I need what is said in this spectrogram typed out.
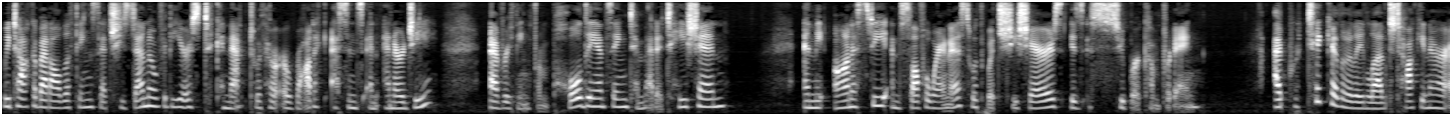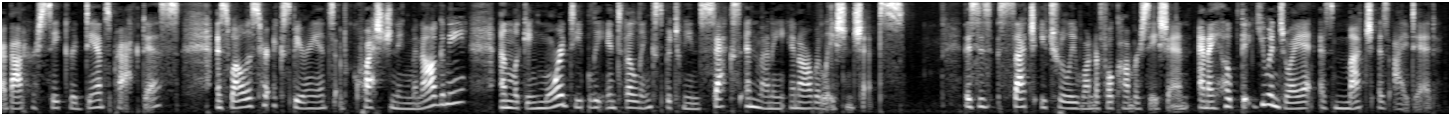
We talk about all the things that she's done over the years to connect with her erotic essence and energy, everything from pole dancing to meditation. And the honesty and self awareness with which she shares is super comforting. I particularly loved talking to her about her sacred dance practice, as well as her experience of questioning monogamy and looking more deeply into the links between sex and money in our relationships. This is such a truly wonderful conversation, and I hope that you enjoy it as much as I did.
